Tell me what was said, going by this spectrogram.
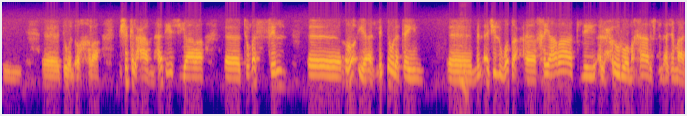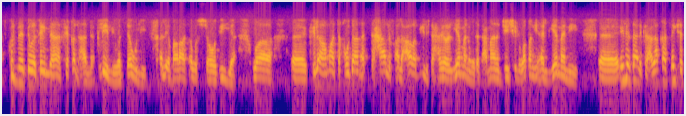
في آه دول أخرى. بشكل عام هذه الزيارة آه تمثل آه رؤية للدولتين من أجل وضع خيارات للحلول ومخارج للأزمات، كل من الدولتين لها ثقلها الإقليمي والدولي، الإمارات أو السعودية. و كلاهما تقودان التحالف العربي لتحرير اليمن وتدعمان الجيش الوطني اليمني. إلى ذلك العلاقات ليست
